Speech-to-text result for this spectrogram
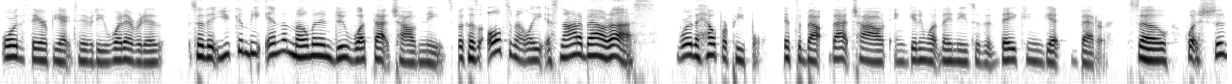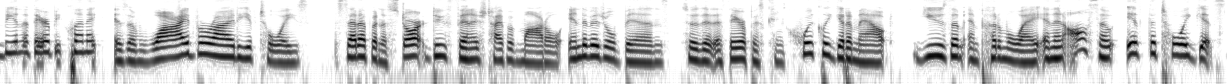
or the therapy activity, whatever it is, so that you can be in the moment and do what that child needs. Because ultimately, it's not about us. We're the helper people. It's about that child and getting what they need so that they can get better. So, what should be in the therapy clinic is a wide variety of toys set up in a start, do, finish type of model, individual bins, so that the therapist can quickly get them out, use them, and put them away. And then also, if the toy gets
